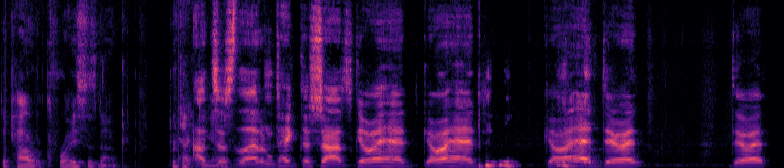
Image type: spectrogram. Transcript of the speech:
the power of Christ is not protecting I'll him. just let him take the shots. Go ahead. Go ahead. Go ahead. Do it. Do it.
